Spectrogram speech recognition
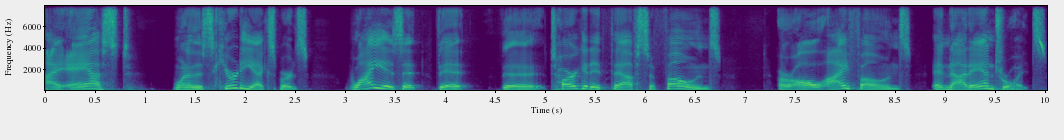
I asked one of the security experts, why is it that the targeted thefts of phones are all iPhones and not Androids?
